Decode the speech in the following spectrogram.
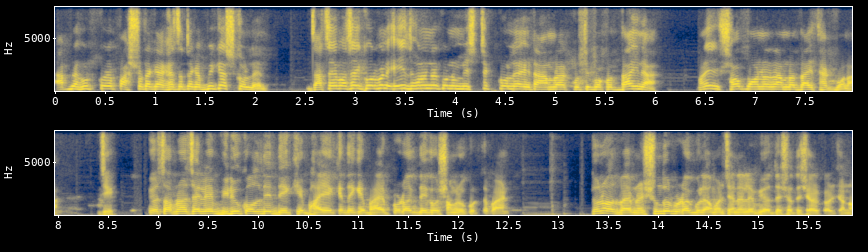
আপনি হুট করে পাঁচশো টাকা, এক হাজার টাকা বিকাশ করলেন। যাচাই বাছাই করবেন, এই ধরনের কোনো মিস্টেক করলে এটা আমরা কর্তৃপক্ষ দায়ী না। মানে সব অনারে আমরা দায়ী থাকব না। জি। ভিউয়ার্স আপনারা চাইলে ভিডিও কল দিয়ে দেখে, ভাইয়াকে দেখে, ভাইয়ের প্রোডাক্ট দেখেও সংগ্রহ করতে পারেন। ধন্যবাদ ভাই, আপনার সুন্দর প্রোডাক্টগুলো আমার চ্যানেলে ভিউয়ারদের সাথে শেয়ার করার জন্য।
